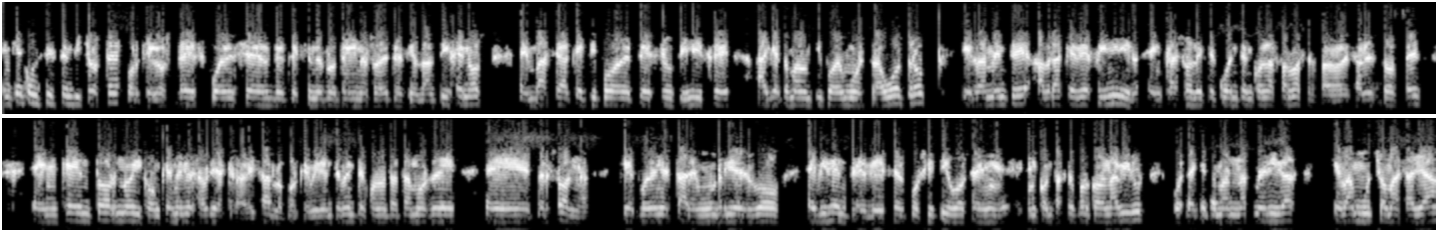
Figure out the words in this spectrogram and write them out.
en qué consisten dichos test, porque los test pueden ser detección de proteínas o detección de antígenos, en base a qué tipo de test se utilice hay que tomar un tipo de muestra u otro y realmente habrá que definir, en caso de que cuenten con las farmacias para realizar estos test, en qué entorno y con qué medios habría que realizarlo, porque evidentemente cuando tratamos de eh, personas que pueden estar en un riesgo evidente de ser positivos en, en contagio por coronavirus, pues hay que tomar unas medidas que van mucho más allá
